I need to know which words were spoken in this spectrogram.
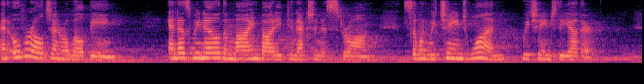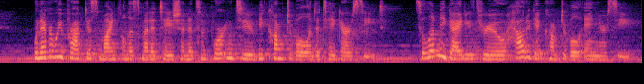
and overall general well-being. And as we know, the mind-body connection is strong. So when we change one, we change the other. Whenever we practice mindfulness meditation, it's important to be comfortable and to take our seat. So let me guide you through how to get comfortable in your seat.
